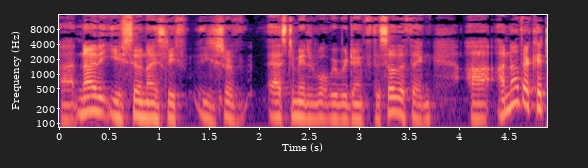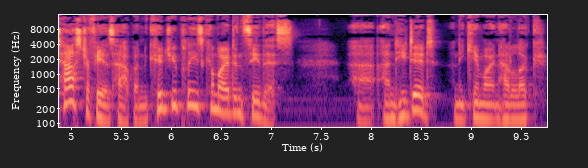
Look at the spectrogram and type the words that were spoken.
uh, now that you so nicely f- you sort of estimated what we were doing for this other thing, uh, another catastrophe has happened. Could you please come out and see this?" Uh, and he did, and he came out and had a look,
